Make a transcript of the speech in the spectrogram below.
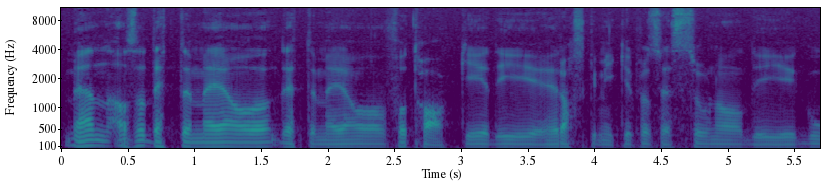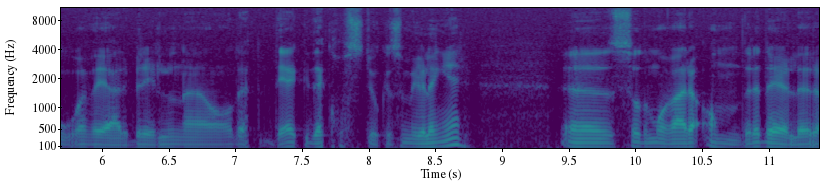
Men altså dette med, å, dette med å få tak i de raske mikroprosessorene og de gode VR-brillene, det, det, det koster jo ikke så mye lenger. Uh, så det må være andre deler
